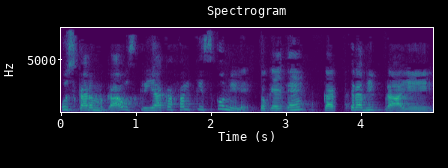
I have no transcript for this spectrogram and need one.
उस कर्म का, उस क्रिया का फल किसको मिले? तो कहते हैं, कर्तभिप्राय।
